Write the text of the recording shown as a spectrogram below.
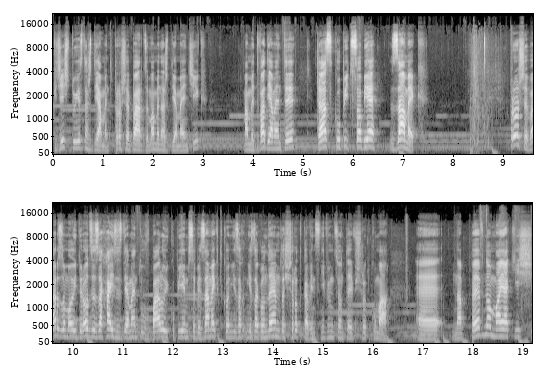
Gdzieś tu jest nasz diament, proszę bardzo, mamy nasz diamencik. Mamy dwa diamenty. Czas kupić sobie zamek. Proszę bardzo, moi drodzy, za hajs z diamentów w balu i kupiłem sobie zamek, tylko nie, za, nie zaglądałem do środka, więc nie wiem, co on tutaj w środku ma. E, na pewno ma, jakiś,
